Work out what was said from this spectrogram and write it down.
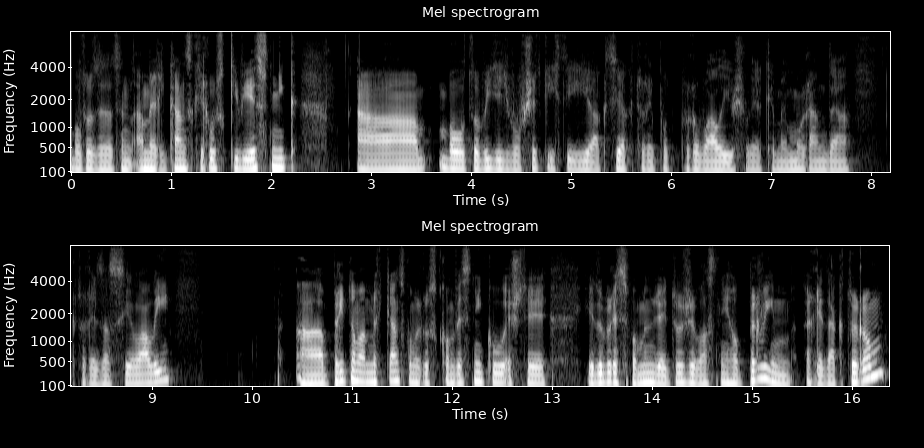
Bol to teda ten amerikánsky ruský viestnik a bolo to vidieť vo všetkých tých akciách, ktoré podporovali všelijaké memoranda, ktoré zasielali. A pri tom amerikánskom ruskom vesniku ešte je dobre spomenúť aj to, že vlastne jeho prvým redaktorom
